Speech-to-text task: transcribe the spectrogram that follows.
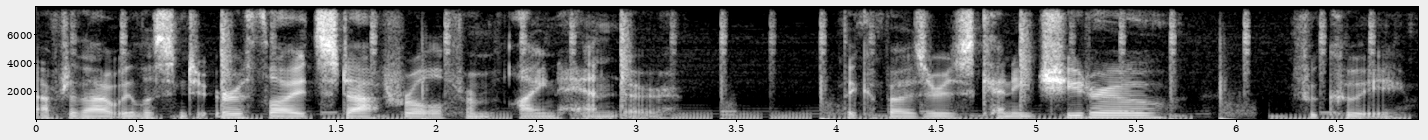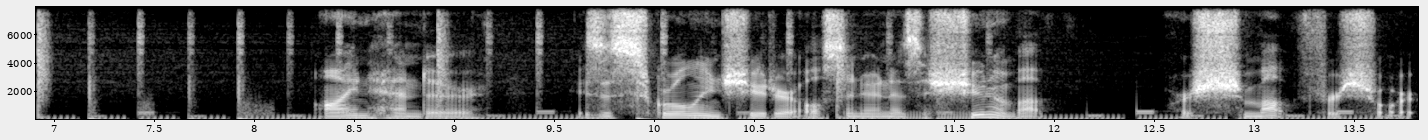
After that, we listen to Earthlight Staff Roll from Einhander. The composer is Kenichiro Fukui. Einhander is a scrolling shooter also known as a shoot 'em up, or shmup for short.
